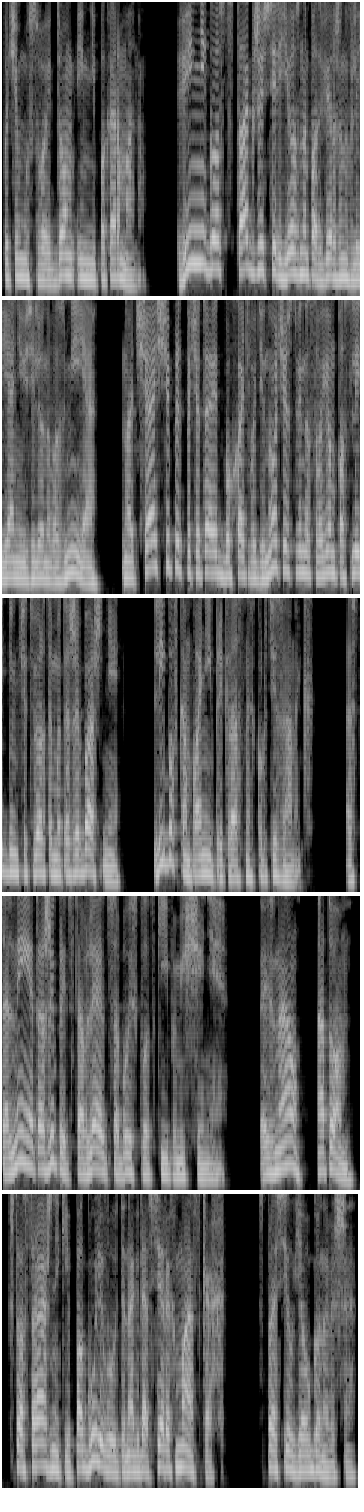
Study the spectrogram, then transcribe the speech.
почему свой дом им не по карману. Винни Гост также серьезно подвержен влиянию зеленого змея, но чаще предпочитает бухать в одиночестве на своем последнем четвертом этаже башни, либо в компании прекрасных куртизанок. Остальные этажи представляют собой складские помещения. «Ты знал о том, что стражники погуливают иногда в серых масках?» — спросил я у Гоновиша.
